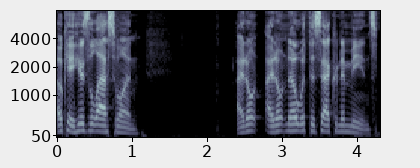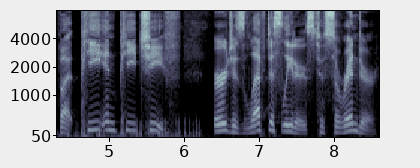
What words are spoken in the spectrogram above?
okay, here's the last one. I don't I don't know what this acronym means, but PNP chief urges leftist leaders to surrender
